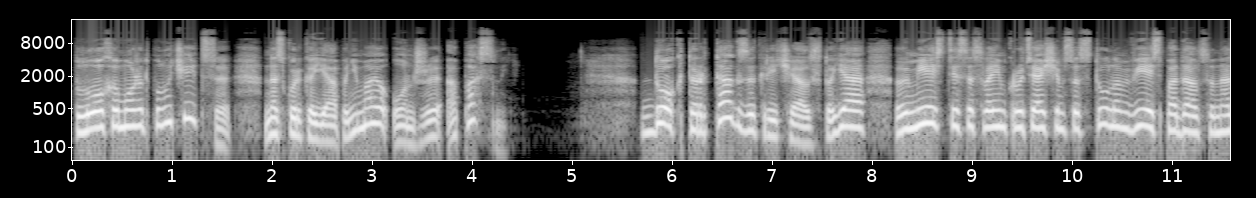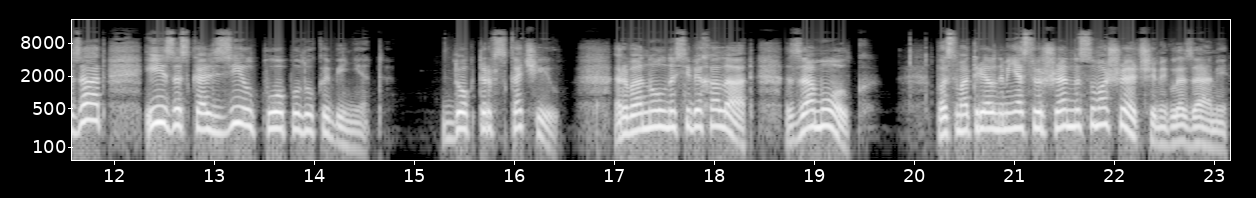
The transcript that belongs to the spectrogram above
плохо может получиться. Насколько я понимаю, он же опасный. Доктор так закричал, что я вместе со своим крутящимся стулом весь подался назад и заскользил по полу кабинета. Доктор вскочил, рванул на себе халат, замолк, посмотрел на меня совершенно сумасшедшими глазами.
